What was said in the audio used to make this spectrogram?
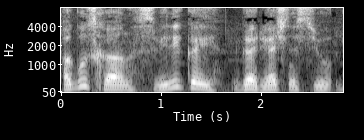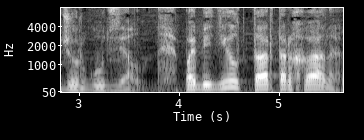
Агусхан с великой горячностью Джургут взял, победил Тартархана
